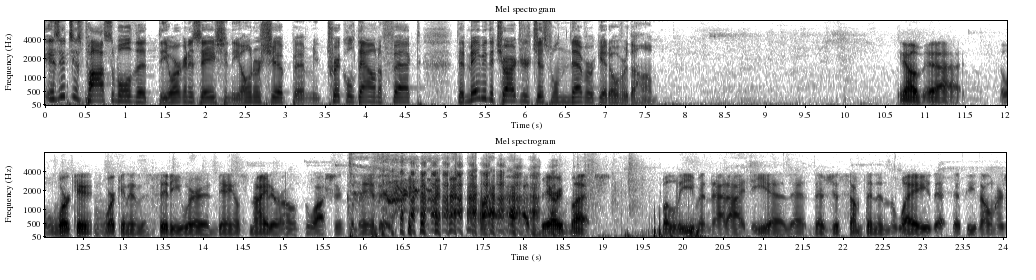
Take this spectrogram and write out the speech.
is it just possible that the organization, the ownership, I mean, trickle down effect, that maybe the Chargers just will never get over the hump? You know, uh, working working in the city where Daniel Snyder owns the Washington Commanders, uh, I very much believe in that idea that there's just something in the way that, that these owners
